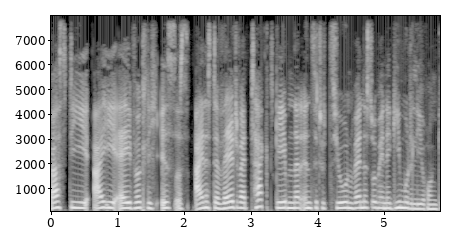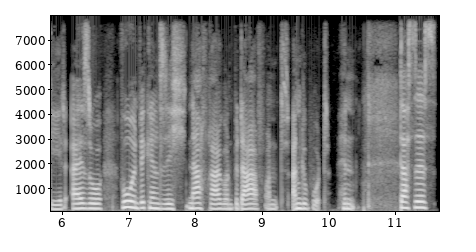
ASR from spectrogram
was die IEA wirklich ist, ist eines der weltweit taktgebenden Institutionen, wenn es um Energiemodellierung geht. Also wo entwickeln sich Nachfrage und Bedarf und Angebot hin? Das ist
